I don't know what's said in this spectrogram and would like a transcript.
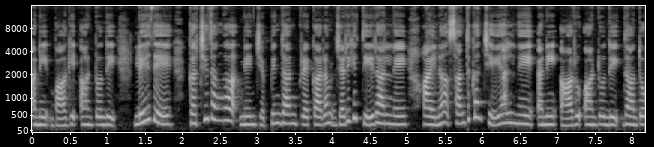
అని బాగి అంటుంది. లేదే ఖచ్చితంగా నేను చెప్పిన దాని ప్రకారం జరిగి తీరాలనే ఆయన సంతకం చేయాలనే అని ఆరు అంటుంది. దాంతో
